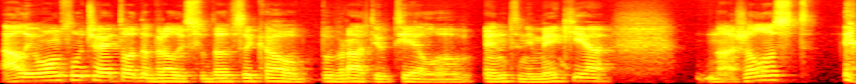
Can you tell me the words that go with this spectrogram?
ali u ovom slučaju to odabrali su da se kao vrati u tijelo Anthony Mackie-a, nažalost.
